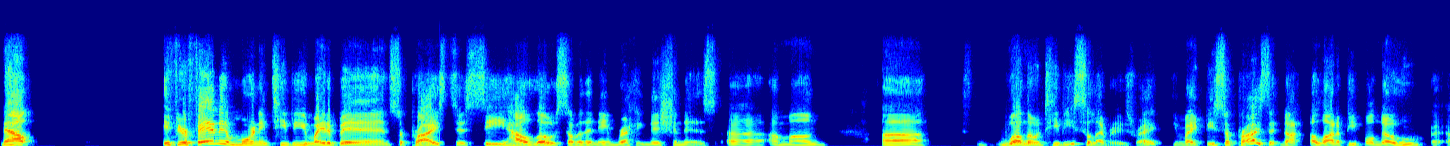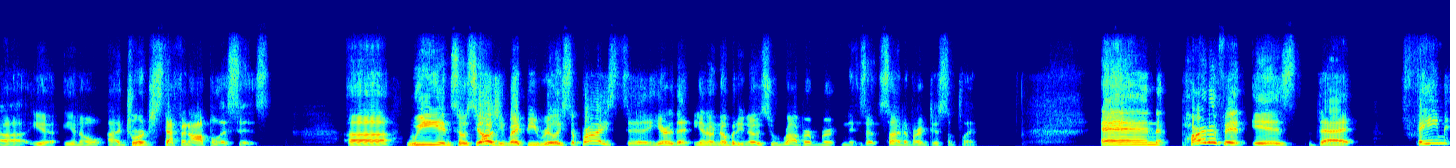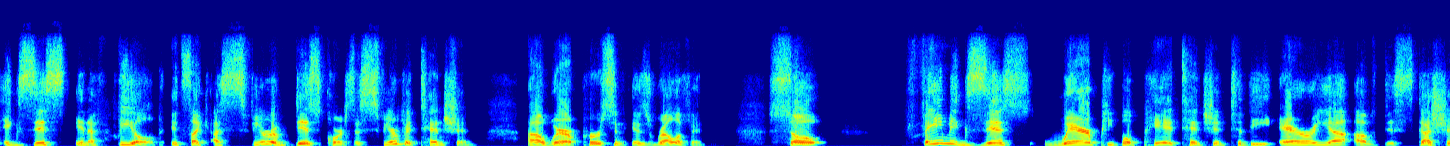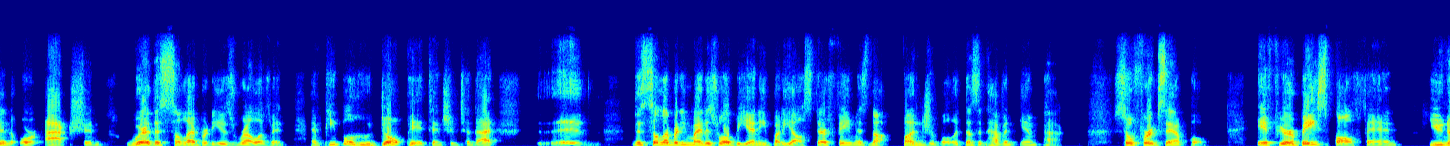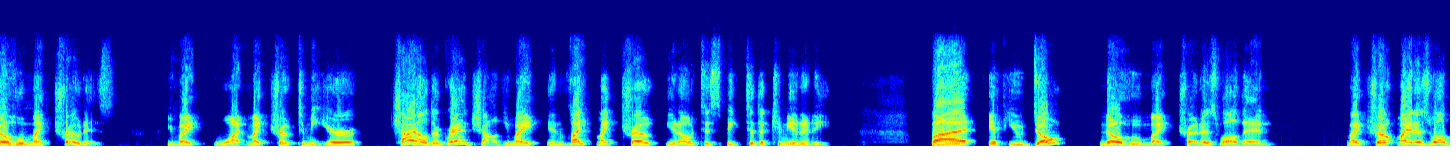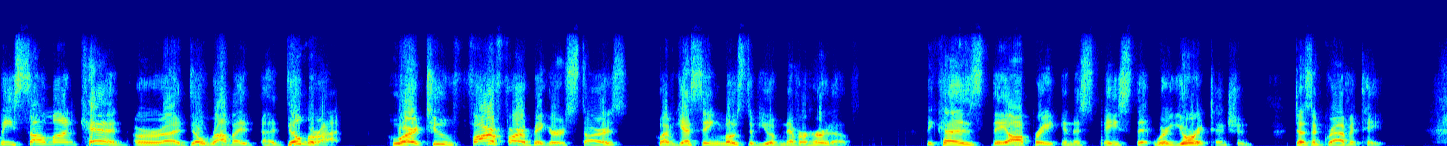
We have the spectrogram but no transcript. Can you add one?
Now, if you're a fan of morning TV, you might have been surprised to see how low some of the name recognition is uh, among uh, well-known TV celebrities. Right? You might be surprised that not a lot of people know who uh, you, you know uh, George Stephanopoulos is. Uh, we in sociology might be really surprised to hear that you know nobody knows who Robert Merton is outside of our discipline. And part of it is that fame exists in a field. It's like a sphere of discourse, a sphere of attention uh, where a person is relevant. So fame exists where people pay attention to the area of discussion or action where the celebrity is relevant. And people who don't pay attention to that, eh, the celebrity might as well be anybody else. Their fame is not fungible, it doesn't have an impact. So, for example, if you're a baseball fan, you know who Mike Trout is. You might want Mike Trout to meet your child or grandchild. You might invite Mike Trout, you know, to speak to the community. But if you don't know who Mike Trout is, well, then Mike Trout might as well be Salman Khan or uh, Dilraba uh, Dilmurat, who are two far, far bigger stars who I'm guessing most of you have never heard of because they operate in a space that where your attention doesn't gravitate.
